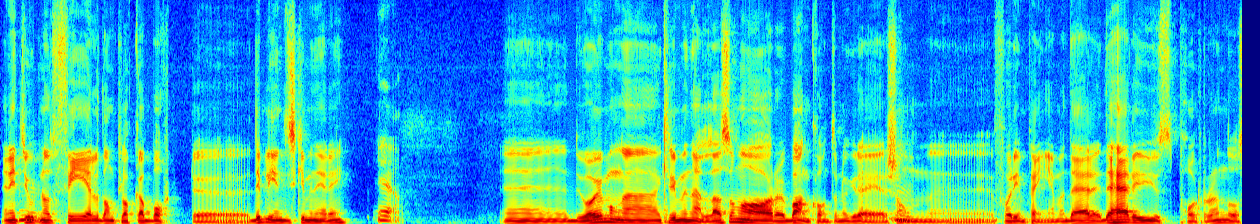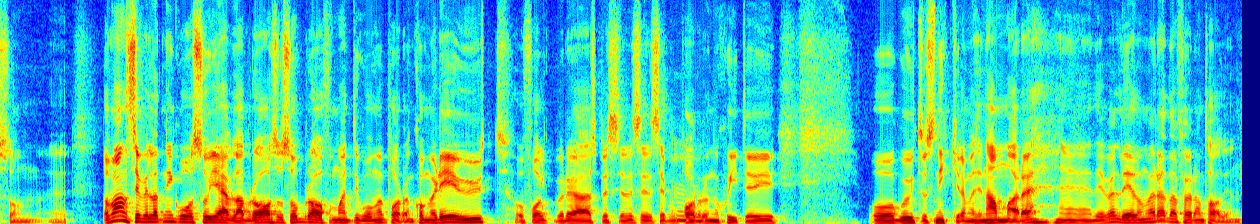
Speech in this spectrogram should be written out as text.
När ni inte gjort något fel de plockar bort, eh, det blir en diskriminering. ja. Eh, Du har ju många kriminella som har bankkonton och grejer som eh, får in pengar. Men det här, det här är ju just porren då som... eh, De anser väl att ni går så jävla bra, så så bra får man inte gå med porren. Kommer det ut och folk börjar specialisera sig på porren och skita i och gå ut och snickra med sin hammare. eh, Det är väl det de är rädda för antagligen.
